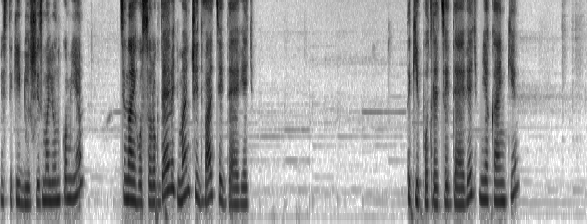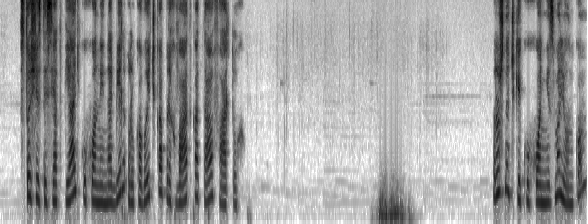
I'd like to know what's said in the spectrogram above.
ось такий більший з малюнком є. Ціна його 49, менший 29. Такі по 39 м'якенькі. 165 кухонний набір, рукавичка, прихватка та фартух. Рушнички кухонні з малюнком.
